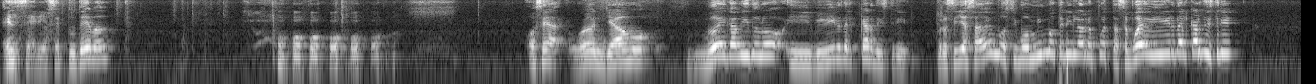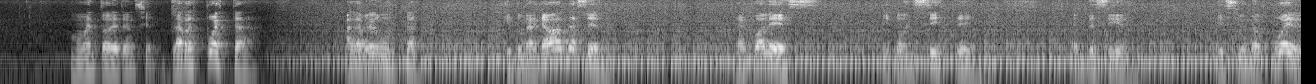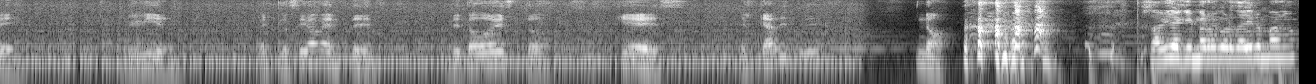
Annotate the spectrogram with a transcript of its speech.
¿En serio ese es tu tema? O sea, weón, llevamos nueve capítulos y vivir del cardistry. Pero si ya sabemos, si vos mismo tenéis la respuesta, ¿se puede vivir del cardistry? Momento de tensión. La respuesta a la pregunta que tú me acabas de hacer, la cual es y consiste en decir que si uno puede vivir exclusivamente de todo esto, que es el cardistry, no. ¿Sabía que me recordáis, hermano?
